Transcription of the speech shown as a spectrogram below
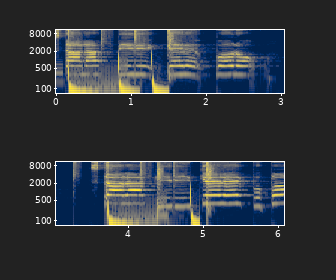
Stala biri kere poro. stala biri kere popo.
